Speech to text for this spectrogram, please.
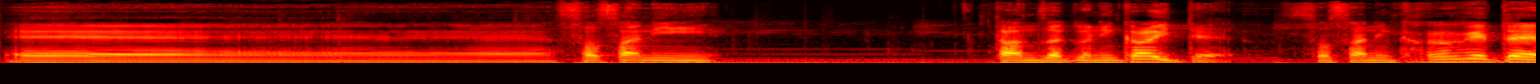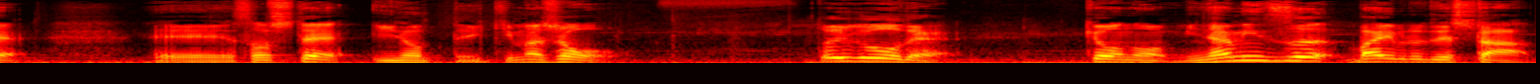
えー、笹に短冊に書いて、笹に掲げて、えー、そして祈っていきましょう。ということで、今日の南津バイブルでした。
